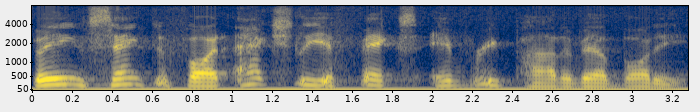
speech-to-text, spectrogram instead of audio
Being sanctified actually affects every part of our body.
